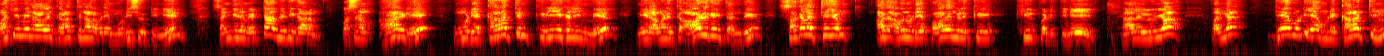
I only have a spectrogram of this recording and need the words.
மகிமையினாலும் கனத்தினால் அவனை முடிசூட்டினீர். சங்கீதம் எட்டாவது அதிகாரம் வசனம் ஆறிலே உம்முடைய கரத்தின் கிரியைகளின் மேல் நீர் அவனுக்கு ஆளுகை தந்து சகலத்தையும் அது அவனுடைய பாதங்களுக்கு கீழ்ப்படுத்தினேன் ஹalleluya பாருங்க தேவனுடைய அவனுடைய கரத்தின்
